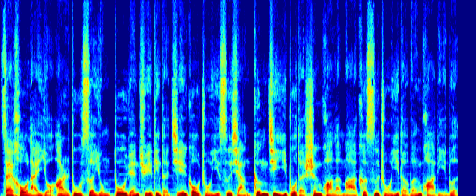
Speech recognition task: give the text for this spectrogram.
在后来，有阿尔都塞用多元决定的结构主义思想，更进一步地深化了马克思主义的文化理论。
